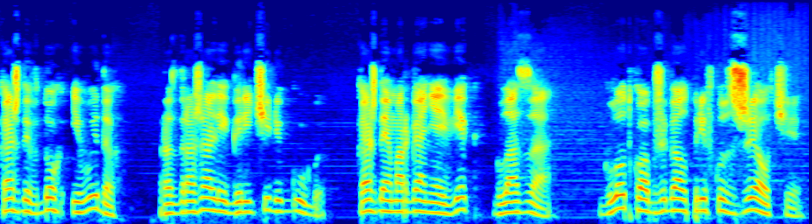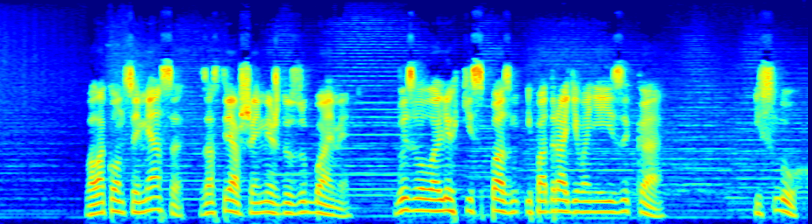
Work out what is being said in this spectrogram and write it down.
Каждый вдох и выдох раздражали и горячили губы, каждое моргание век — глаза. Глотку обжигал привкус желчи. Волоконце мяса, застрявшее между зубами, вызвало легкий спазм и подрагивание языка. И слух —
